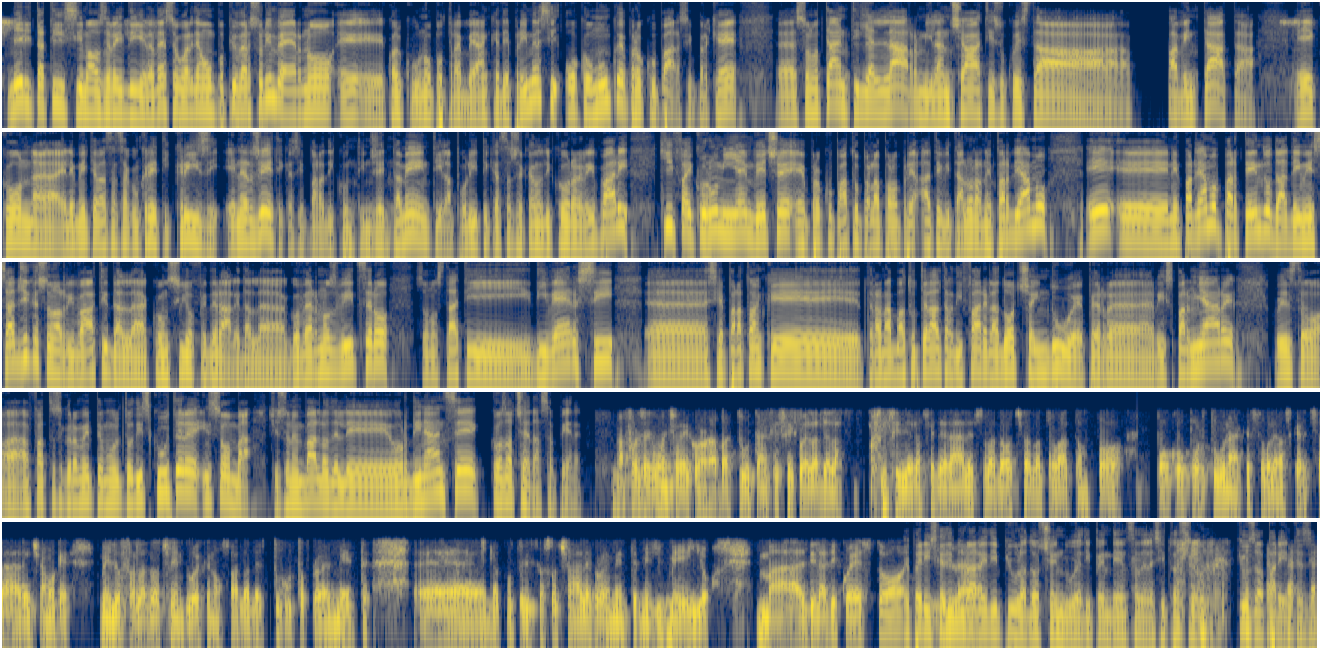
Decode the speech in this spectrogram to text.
Meritatissima, oserei dire. Adesso guardiamo un po' più verso l'inverno e qualcuno potrebbe anche deprimersi o comunque preoccuparsi perché eh, sono tanti gli allarmi lanciati su questa paventata e con eh, elementi abbastanza concreti, crisi energetica, si parla di contingentamenti, la politica sta cercando di correre i pari, chi fa economia invece è preoccupato per la propria attività. Allora ne parliamo e eh, ne parliamo partendo da dei messaggi che sono arrivati dal Consiglio federale, dal governo svizzero, sono stati diversi, eh, si è parlato anche tra una battuta e l'altra di fare la doccia in due per eh, risparmiare, questo ha, ha fatto sicuramente molto discutere insomma, ci sono in ballo delle ordinanze, cosa c'è da sapere? Ma forse comincerei con una battuta, anche se quella della consigliera federaale sulla doccia l'ho trovata un po' poco opportuna, anche se voleva scherzare. Diciamo che è meglio fare la doccia in due che non farla del tutto, probabilmente. Eh, dal punto di vista sociale, probabilmente meglio. Ma al di là di questo. Che poi rischia il... di durare di più la doccia in due, a dipendenza delle situazioni. Chiusa parentesi.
